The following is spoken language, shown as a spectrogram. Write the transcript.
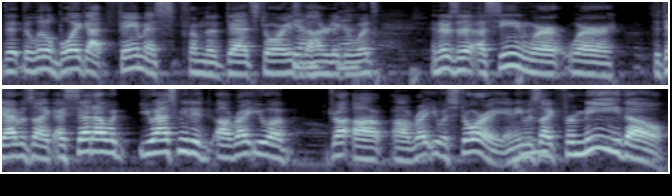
the the little boy got famous from the dad stories of the Hundred Acre yeah. Woods, and there's a, a scene where where the dad was like, "I said I would. You asked me to uh, write you a uh, uh, write you a story," and he Mm-hmm. was like, "For me though."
